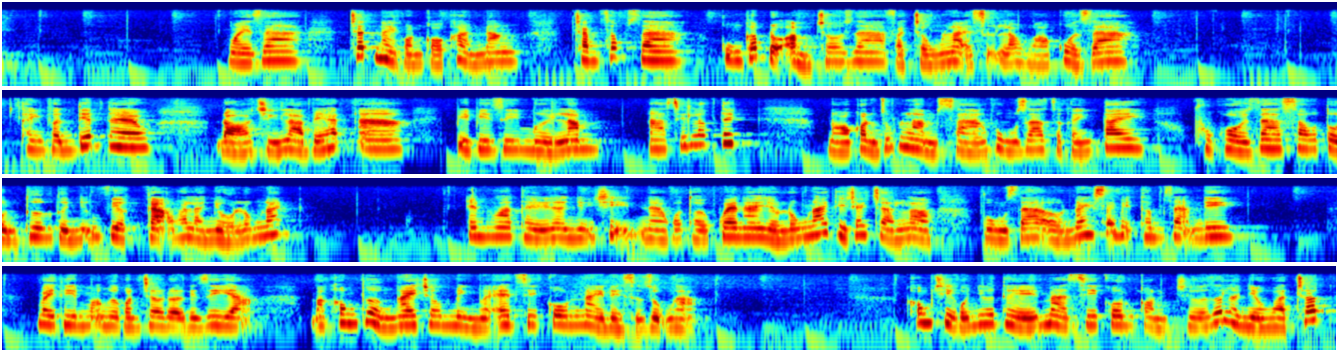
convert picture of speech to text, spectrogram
Ngoài ra, chất này còn có khả năng chăm sóc da, cung cấp độ ẩm cho da và chống lại sự lão hóa của da. Thành phần tiếp theo đó chính là BHA, PPG15, axit lactic. Nó còn giúp làm sáng vùng da dưới cánh tay, phục hồi da sau tổn thương từ những việc cạo hay là nhổ lông nách. Em Hoa thấy là những chị nào có thói quen hay nhổ lông nách thì chắc chắn là vùng da ở nách sẽ bị thâm giảm đi. Vậy thì mọi người còn chờ đợi cái gì ạ? Mà không thưởng ngay cho mình một em silicone này để sử dụng ạ? Không chỉ có như thế mà silicone còn chứa rất là nhiều hoạt chất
